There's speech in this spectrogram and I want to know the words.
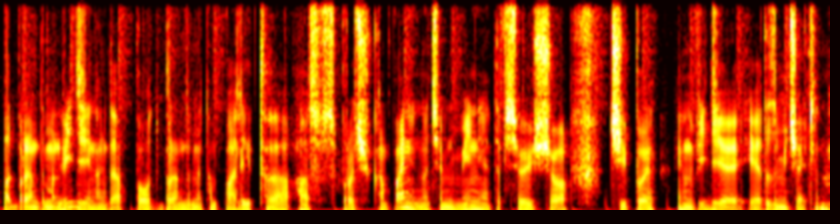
под брендом NVIDIA, иногда под брендами там Polit, Asus и прочих компаний, но, тем не менее, это все еще чипы NVIDIA, и это замечательно.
